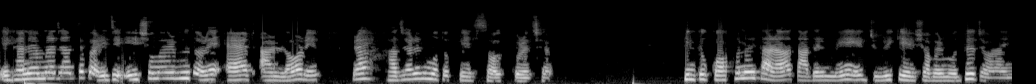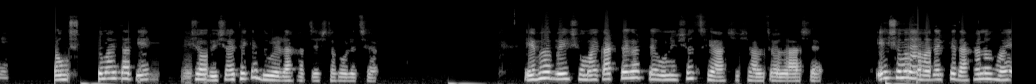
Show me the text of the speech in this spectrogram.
এখানে আমরা জানতে পারি যে এই সময়ের ভিতরে অ্যাড আর লরেন প্রায় হাজারের মতো কেস সলভ করেছে। কিন্তু কখনোই তারা তাদের মেয়ে জুরিকে এসবের মধ্যে জড়ায়নি এবং সময় তাকে এসব বিষয় থেকে দূরে রাখার চেষ্টা করেছে। এভাবে সময় কাটতে কাটতে উনিশশো ছিয়াশি সাল চলে আসে। এই সময় আমাদেরকে দেখানো হয়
